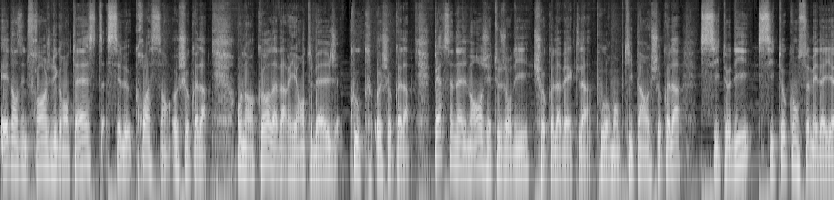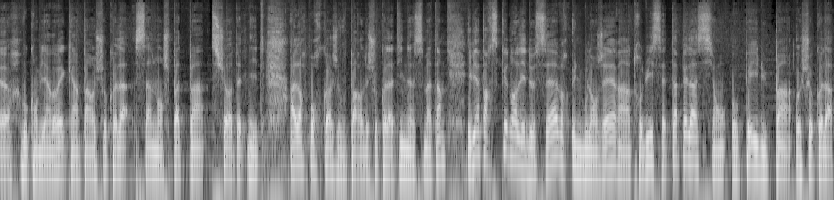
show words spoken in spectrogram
Et dans une frange du Grand Est, c'est le croissant au chocolat. On a encore la variante belge cook au chocolat. Personnellement, j'ai toujours dit chocolat avec là pour mon petit pain au chocolat. Sitôt dit, sitôt consommé d'ailleurs. Vous conviendrez qu'un pain au chocolat, ça ne mange pas de pain alors pourquoi je vous parle de chocolatine ce matin? Eh bien parce que dans les Deux-Sèvres, une a introduit cette appellation au pays du pain au chocolat.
